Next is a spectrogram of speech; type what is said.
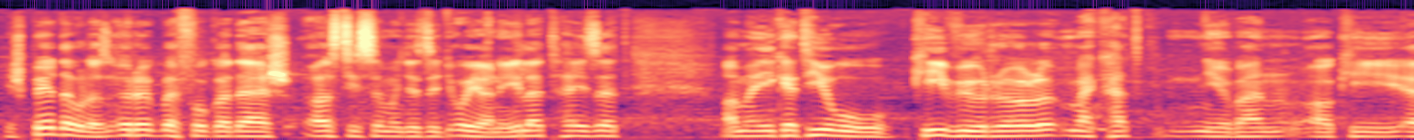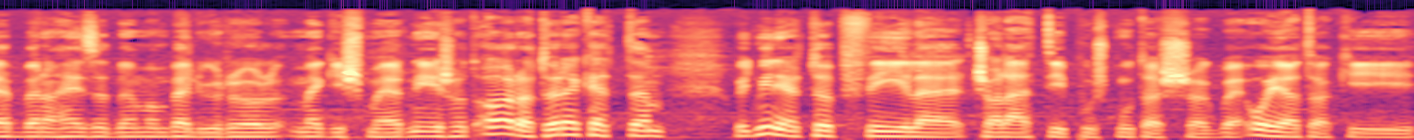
És például az örökbefogadás azt hiszem, hogy ez egy olyan élethelyzet, helyzet, amelyiket jó kívülről, meg hát nyilván aki ebben a helyzetben van belülről megismerni, és ott arra törekedtem, hogy minél többféle családtípust mutassak be. Olyat, aki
